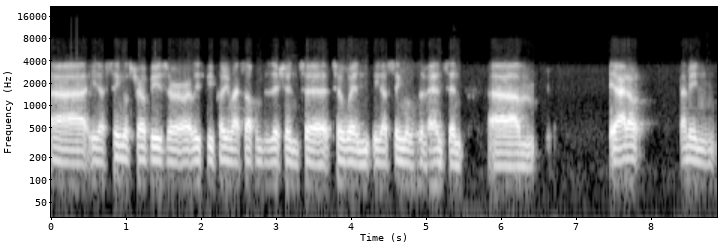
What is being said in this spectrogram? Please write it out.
uh, you know singles trophies or, or at least be putting myself in position to to win you know singles events and um, yeah, I don't I mean,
